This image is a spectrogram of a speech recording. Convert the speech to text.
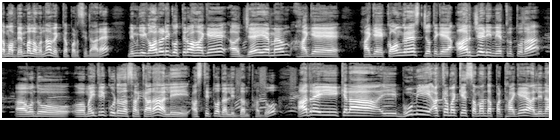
ತಮ್ಮ ಬೆಂಬಲವನ್ನ ವ್ಯಕ್ತಪಡಿಸಿದ್ದಾರೆ ನಿಮ್ಗೆ ಈಗ ಆಲ್ರೆಡಿ ಗೊತ್ತಿರೋ ಹಾಗೆ ಜೆಎಂಎಂ ಹಾಗೆ ಹಾಗೆ ಕಾಂಗ್ರೆಸ್ ಜೊತೆಗೆ ಆರ್ ಜೆ ಡಿ ನೇತೃತ್ವದ ಆ, ಒಂದು ಮೈತ್ರಿಕೂಟದ ಸರ್ಕಾರ ಅಲ್ಲಿ ಅಸ್ತಿತ್ವದಲ್ಲಿದ್ದಂಥದ್ದು. ಆದರೆ ಈ ಕೆಲ, ಈ ಭೂಮಿ ಅಕ್ರಮಕ್ಕೆ ಸಂಬಂಧಪಟ್ಟ ಹಾಗೆ ಅಲ್ಲಿನ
